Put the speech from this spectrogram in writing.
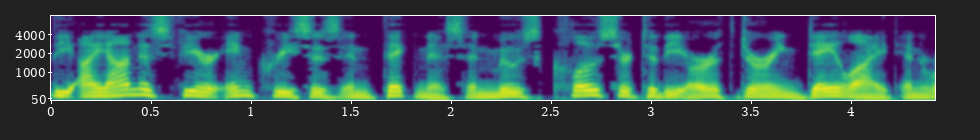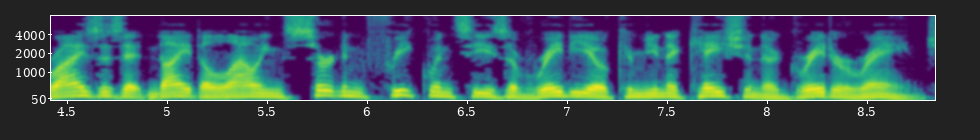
The ionosphere increases in thickness and moves closer to the Earth during daylight and rises at night allowing certain frequencies of radio communication a greater range.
